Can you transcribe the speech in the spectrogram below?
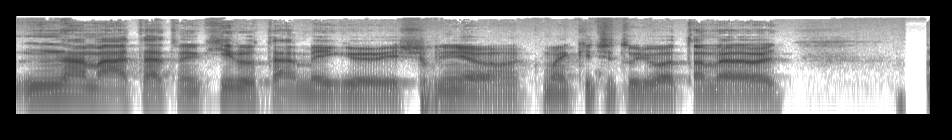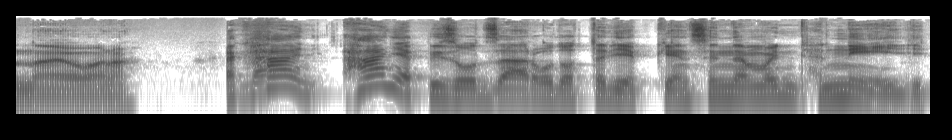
nem állt, tehát mondjuk hír után még ő is. Jó, akkor majd kicsit úgy voltam vele, hogy na jó van. Meg hány, hány epizód záródott egyébként? Szerintem, vagy négy.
